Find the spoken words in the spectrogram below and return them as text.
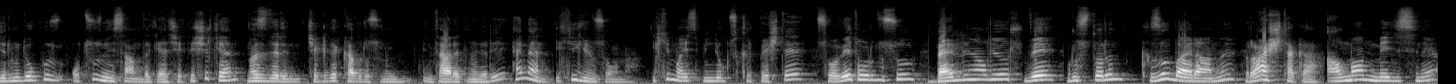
29-30 Nisan'da gerçekleşirken Nazilerin çekirdek kadrosunun intihar etmeleri hemen 2 gün sonra 2 Mayıs 1945'te Sovyet ordusu Berlin'i alıyor ve Rusların kızıl bayrağını Reichstag'a Alman meclisine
